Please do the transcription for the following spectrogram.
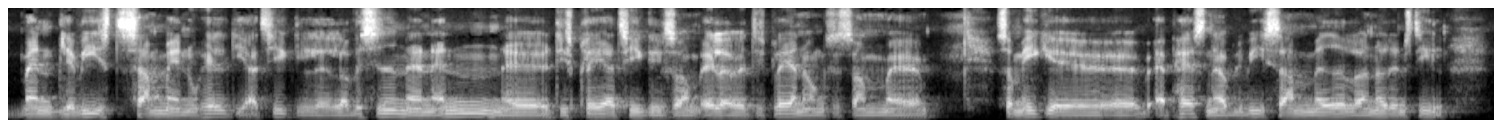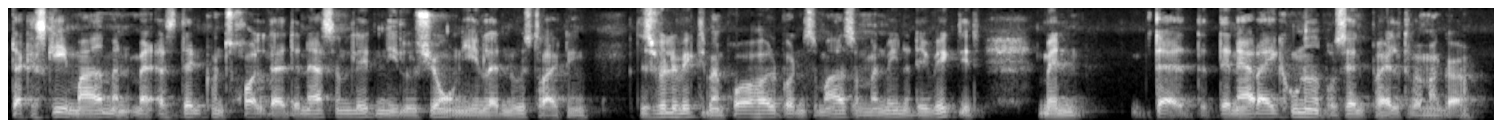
man bliver vist sammen med en uheldig artikel, eller ved siden af en anden øh, displayartikel, som, eller displayannonce, som, øh, som ikke øh, er passende at blive vist sammen med, eller noget af den stil. Der kan ske meget, men man, altså den kontrol der, den er sådan lidt en illusion i en eller anden udstrækning. Det er selvfølgelig vigtigt, at man prøver at holde på den så meget, som man mener, det er vigtigt, men der, den er der ikke 100% på alt, hvad man gør.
